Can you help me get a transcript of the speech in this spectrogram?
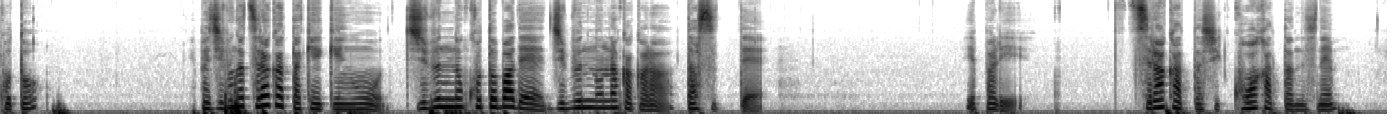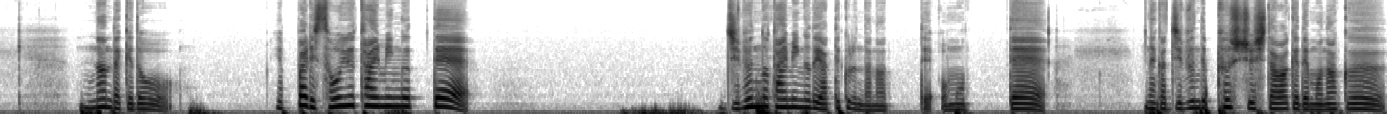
こと？やっぱり自分が辛かった経験を自分の言葉で自分の中から出すってやっぱり辛かったし怖かったんですね。なんだけどやっぱりそういうタイミングって自分のタイミングでやってくるんだなって思ってなんか自分でプッシュしたわけでもなく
